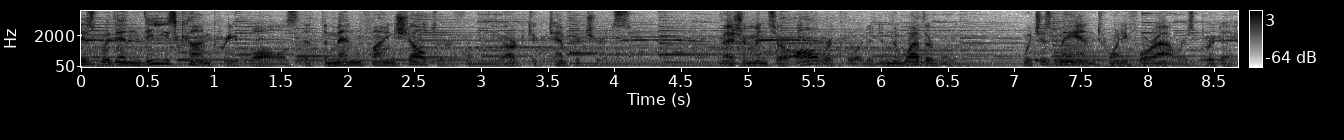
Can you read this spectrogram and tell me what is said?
It is within these concrete walls that the men find shelter from the Arctic temperatures. Measurements are all recorded in the weather room, which is manned 24 hours per day.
